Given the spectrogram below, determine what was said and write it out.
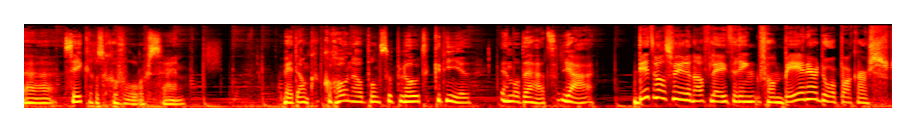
uh, zeker het gevolg zijn. Wij danken corona op onze blote knieën. Inderdaad, ja. Dit was weer een aflevering van BNR Doorpakkers.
